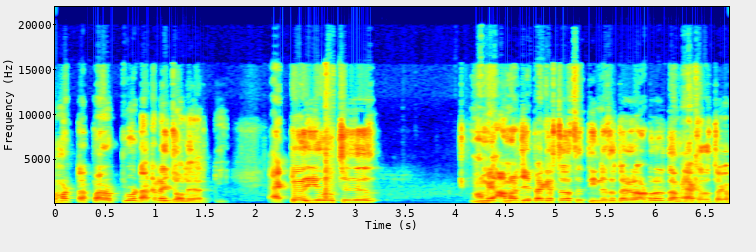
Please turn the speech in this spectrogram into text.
আমার পুরো টাকাটাই জলে আর কি। একটা ইয়ে হচ্ছে যে আমি, আমার যে প্যাকেজটা আছে তিন হাজার টাকা রাউটারের দাম এক হাজার টাকা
